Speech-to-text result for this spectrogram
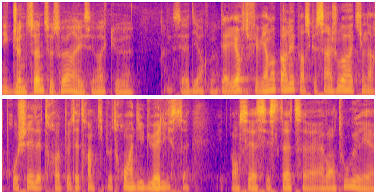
Nick Johnson ce soir, et c'est vrai que c'est à dire. Quoi. D'ailleurs, tu fais bien d'en parler parce que c'est un joueur à qui on a reproché d'être peut-être un petit peu trop individualiste et de penser à ses stats euh, avant tout. Et euh,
